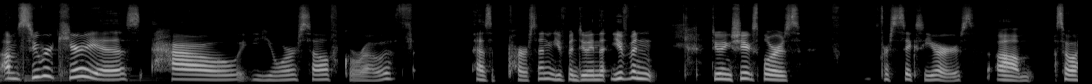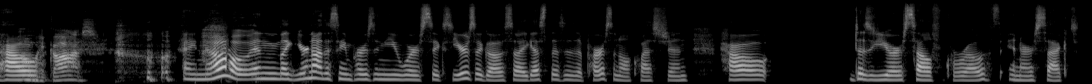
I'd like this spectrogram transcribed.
I'm super curious how your self growth as a person, you've been doing that, you've been doing She Explores for six years. Um, so how? Oh my gosh! I know, and like you're not the same person you were six years ago. So I guess this is a personal question. How does your self growth intersect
